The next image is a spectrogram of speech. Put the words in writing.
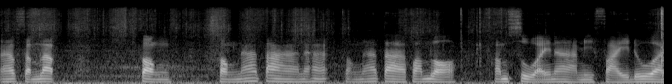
นะครับสำหรับส่องส่องหน้าตานะฮะส่องหน้าตาความหล่อ ความสวยนะมีไฟด้วย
